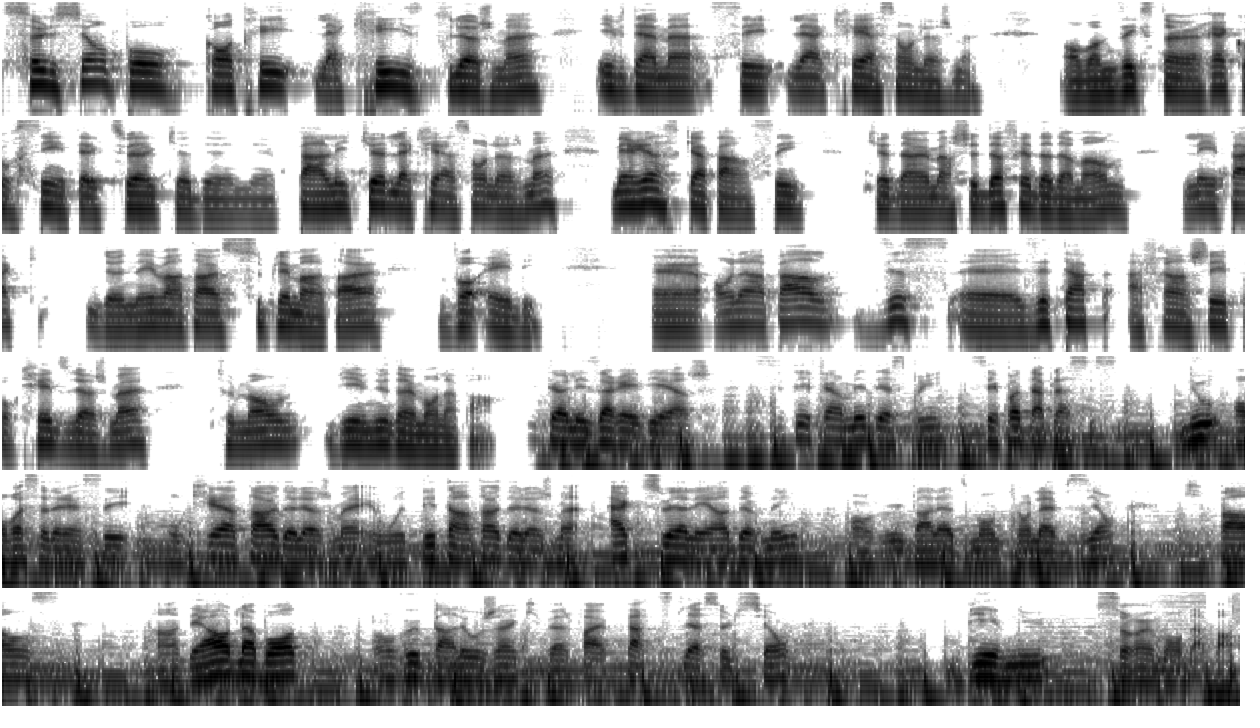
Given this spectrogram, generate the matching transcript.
Solution pour contrer la crise du logement, évidemment, c'est la création de logement. On va me dire que c'est un raccourci intellectuel que de ne parler que de la création de logement, mais reste qu'à penser que dans un marché d'offres et de demande, l'impact d'un inventaire supplémentaire va aider. Euh, on en parle 10 euh, étapes à franchir pour créer du logement. Tout le monde, bienvenue dans un monde à part. Si tu as les oreilles vierges, si tu es fermé d'esprit, c'est pas ta place ici. Nous, on va s'adresser aux créateurs de logements et aux détenteurs de logements actuels et en devenir. On veut parler à du monde qui ont la vision, qui pensent en dehors de la boîte. On veut parler aux gens qui veulent faire partie de la solution. Bienvenue sur un monde à part.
